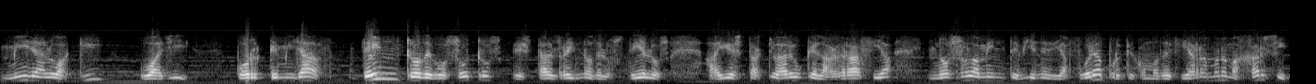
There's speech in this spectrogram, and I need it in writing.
míralo aquí o allí, porque mirad, dentro de vosotros está el reino de los cielos. Ahí está claro que la gracia no solamente viene de afuera, porque como decía Ramana Maharshi,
